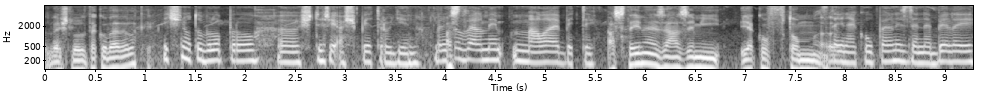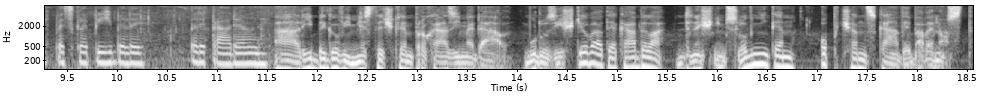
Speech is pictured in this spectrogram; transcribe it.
vešlo do takové velky? Většinou to bylo pro 4 eh, až 5 rodin. Byly to velmi malé byty. A stejné zázemí jako v tom... Eh, stejné koupelny zde nebyly, ve sklepích byly byly prádelny. A Líbigovým městečkem procházíme dál. Budu zjišťovat, jaká byla dnešním slovníkem občanská vybavenost.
